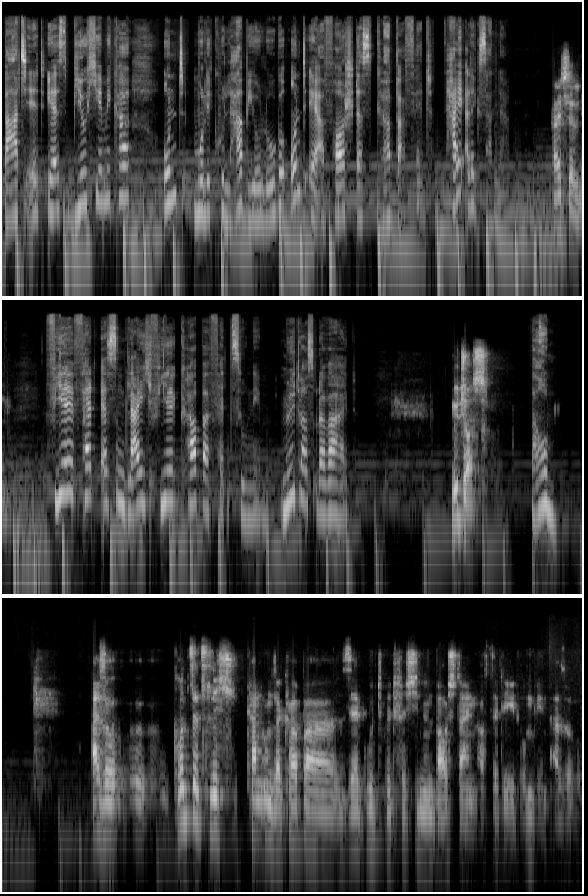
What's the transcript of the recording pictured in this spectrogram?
Bartelt. Er ist Biochemiker und Molekularbiologe und er erforscht das Körperfett. Hi Alexander. Hi Shelly. Viel Fett essen gleich viel Körperfett zunehmen. Mythos oder Wahrheit? Mythos. Warum? Also äh, grundsätzlich kann unser Körper sehr gut mit verschiedenen Bausteinen aus der Diät umgehen. Also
